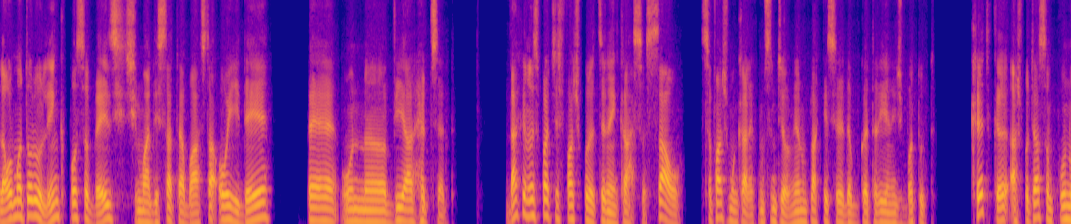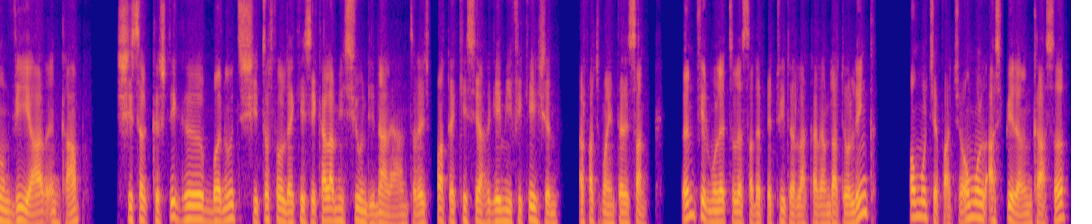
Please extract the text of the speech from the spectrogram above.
La următorul link poți să vezi, și m-a distrat treaba asta, o idee pe un uh, VR headset. Dacă nu-ți place să faci curățenie în casă sau să faci mâncare, cum sunt eu, mie nu-mi plac chestiile de bucătărie nici bătut. Cred că aș putea să-mi pun un VR în cap și să câștig uh, bănuți și tot felul de chestii, ca la misiuni din alea, înțelegi? Poate chestia gamification ar face mai interesant. În filmulețul ăsta de pe Twitter la care am dat eu link, omul ce face? Omul aspiră în casă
